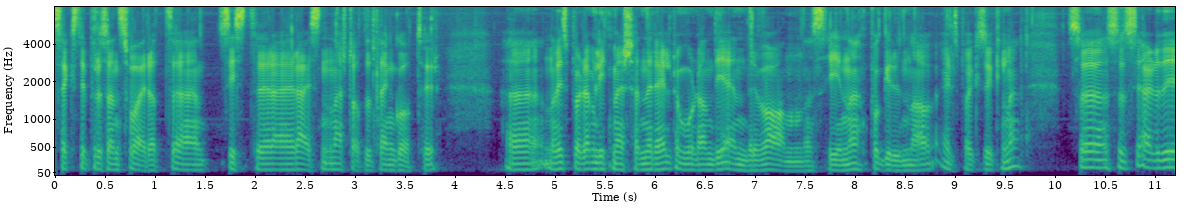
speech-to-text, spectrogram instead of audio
60% svare at siste reisen erstattet en gåtur. Eh, når vi spør dem litt mer generelt om hvordan de endrer vanene sine pga. elsparkesyklene, så, så er det de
